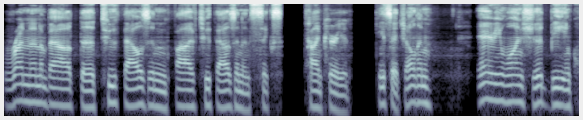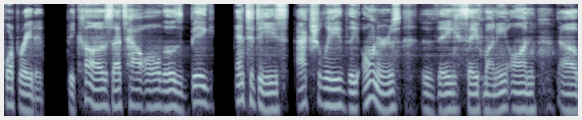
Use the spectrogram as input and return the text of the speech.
running about the 2005 2006 time period. He said, Sheldon, everyone should be incorporated because that's how all those big entities actually the owners they save money on uh,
